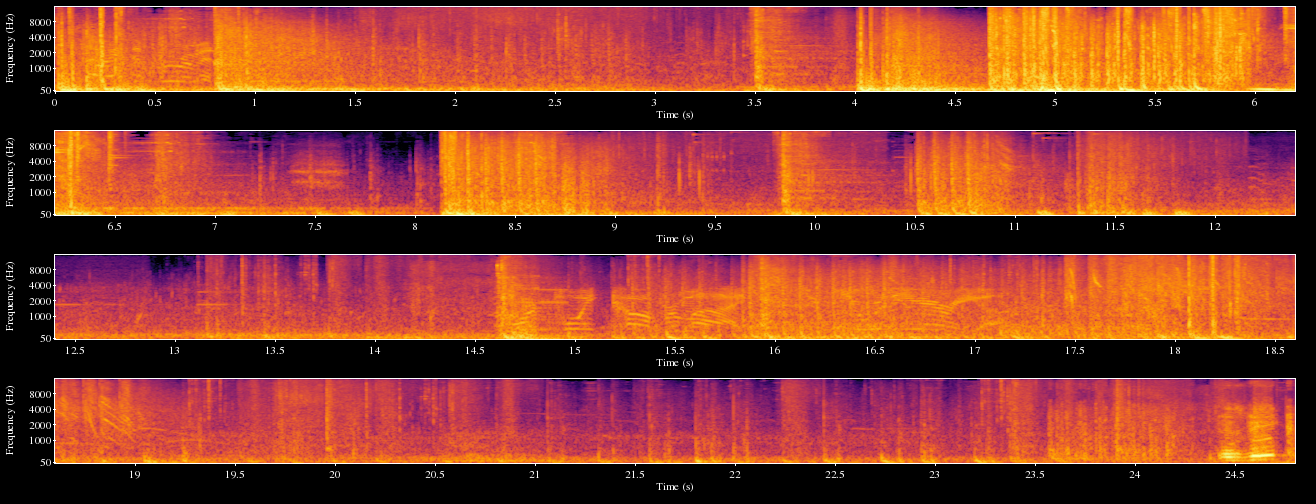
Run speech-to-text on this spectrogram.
Inside the perimeter. Hardpoint compromised. Secure the area. He's weak.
